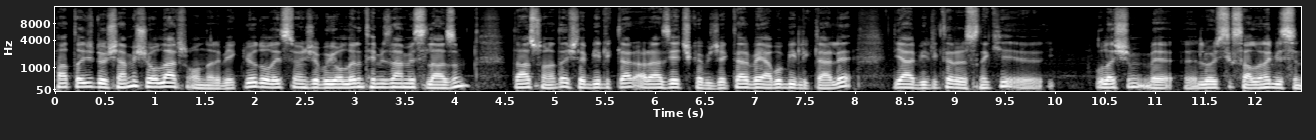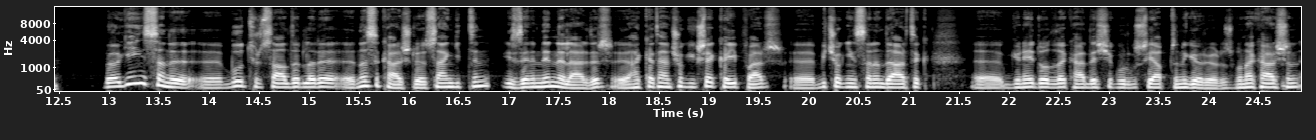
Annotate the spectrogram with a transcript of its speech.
patlayıcı döşenmiş yollar onları bekliyor. Dolayısıyla önce bu yolların temizlenmesi lazım. Daha sonra da işte birlikler araziye çıkabilecekler veya bu birliklerle diğer birlikler arasındaki e, ulaşım ve e, lojistik sağlanabilsin. Bölge insanı e, bu tür saldırıları e, nasıl karşılıyor? Sen gittin, izlenimleri nelerdir? E, hakikaten çok yüksek kayıp var. Birçok insanın da artık Güneydoğu'da kardeşlik vurgusu yaptığını görüyoruz. Buna karşın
